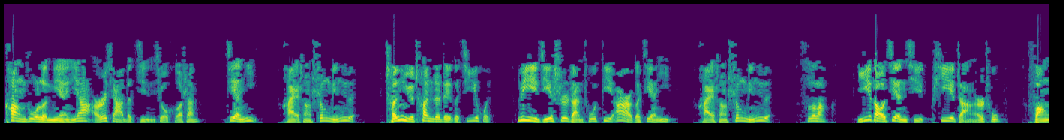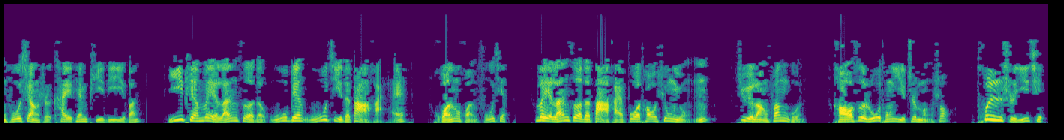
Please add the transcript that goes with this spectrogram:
抗住了碾压而下的锦绣河山。剑意海上生明月，陈宇趁着这个机会，立即施展出第二个剑意海上生明月。撕拉，一道剑气劈斩而出，仿佛像是开天辟地一般，一片蔚蓝色的无边无际的大海缓缓浮现。蔚蓝色的大海波涛汹涌，巨浪翻滚，好似如同一只猛兽吞噬一切。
